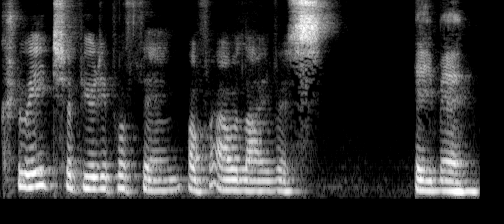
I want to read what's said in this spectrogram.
Create a beautiful thing of our lives. Amen.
